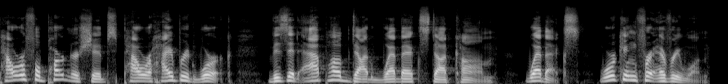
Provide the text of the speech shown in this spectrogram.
Powerful partnerships power hybrid work. Visit apphub.webex.com. WebEx, working for everyone.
